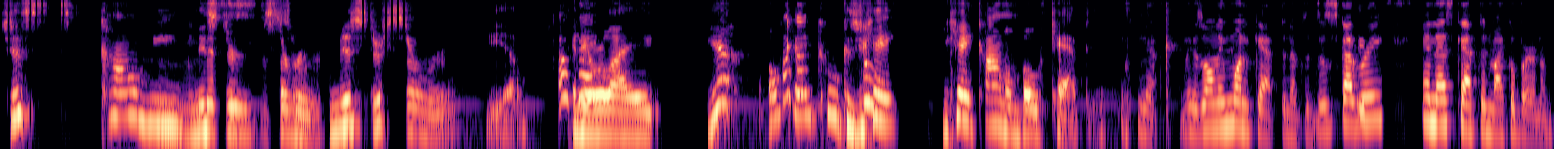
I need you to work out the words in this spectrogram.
"Just call me Mm, Mr. Saru, Mister Saru." Yeah, and they were like, "Yeah, okay, Okay, cool," because you cool. can't you can't call them both captain. No, there's only one captain of the Discovery, and that's Captain Michael Burnham.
